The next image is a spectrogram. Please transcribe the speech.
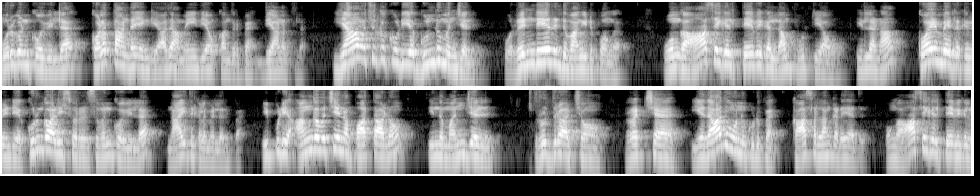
முருகன் கோவிலில் குளத்தாண்ட எங்கேயாவது அமைதியாக உட்காந்துருப்பேன் தியானத்தில். ஏன் வச்சுருக்கக்கூடிய குண்டு மஞ்சள் ரெண்டே ரெண்டு வாங்கிட்டு போங்க. உங்கள் ஆசைகள் தேவைகள்லாம் பூர்த்தியாகும். இல்லைன்னா கோயம்பேடு இருக்க வேண்டிய குறுங்காலீஸ்வரர் சிவன் கோவிலில் ஞாயிற்றுக்கிழமையில் இருப்பேன். இப்படி அங்கே வச்சு என்னை பார்த்தாலும் இந்த மஞ்சள் ருத்ராட்சம் ரட்ச ஏதாவது ஒன்று கொடுப்பேன். காசெல்லாம் கிடையாது. உங்கள் ஆசைகள் தேவைகள்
